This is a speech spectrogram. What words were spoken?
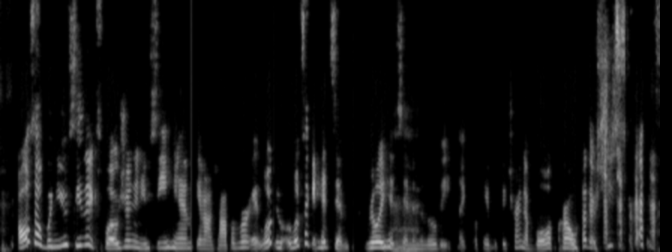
also, when you see the explosion and you see him get on top of her, it looks it looks like it hits him. Really hits him in Mhm. the movie. Like, okay, but they're trying to blow up Carl Weathers. Jesus Christ.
